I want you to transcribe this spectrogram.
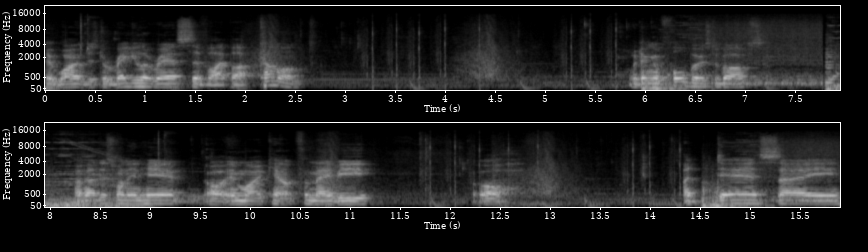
It won't. Just a regular rare Seviper. Come on. We're doing a full booster box. I've had this one in here, oh, or in my account for maybe oh, I dare say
